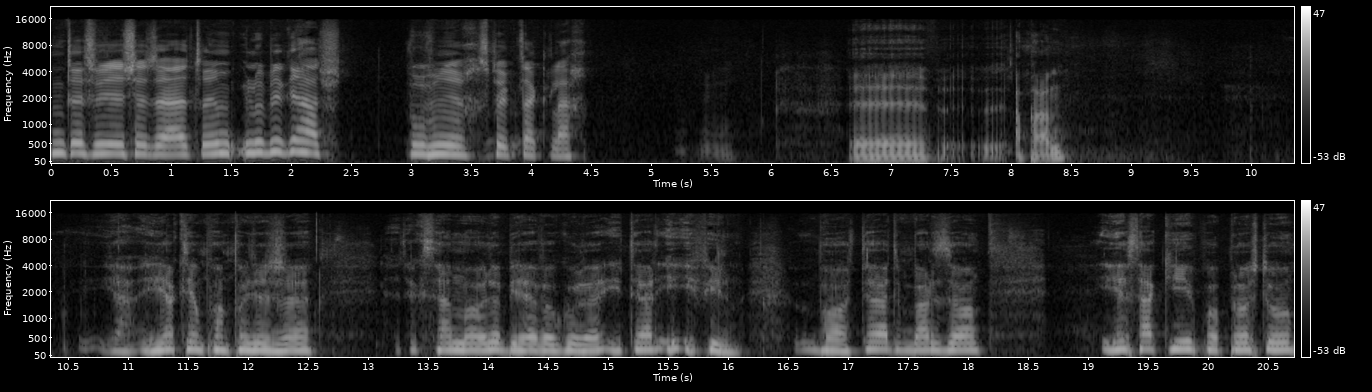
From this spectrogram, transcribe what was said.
Interesuję się teatrem i lubię grać w różnych spektaklach. Y, a pan? Ja, ja chciałem pan powiedzieć, że tak samo lubię w ogóle i teatr, i, i film, bo teatr bardzo jest taki po prostu,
